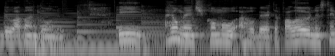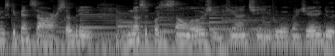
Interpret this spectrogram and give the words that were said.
do abandono. E realmente, como a Roberta falou, nós temos que pensar sobre nossa posição hoje diante do Evangelho,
